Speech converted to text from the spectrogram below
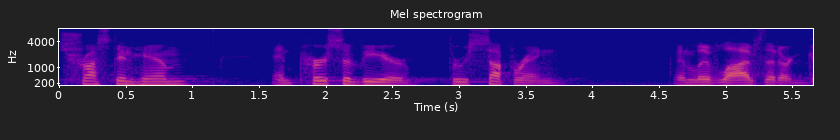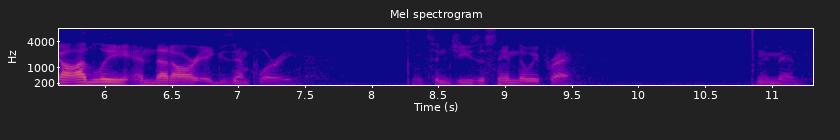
trust in Him and persevere through suffering and live lives that are godly and that are exemplary. It's in Jesus' name that we pray. Amen.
